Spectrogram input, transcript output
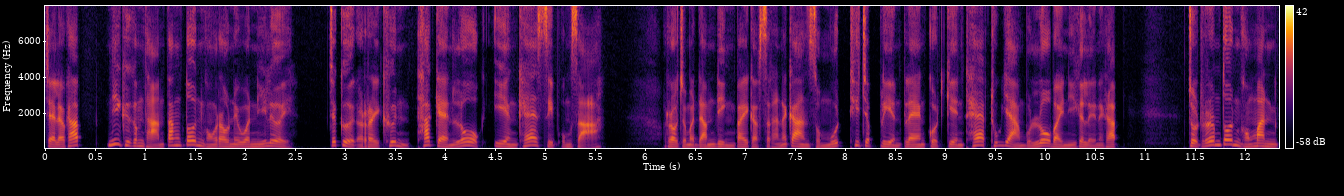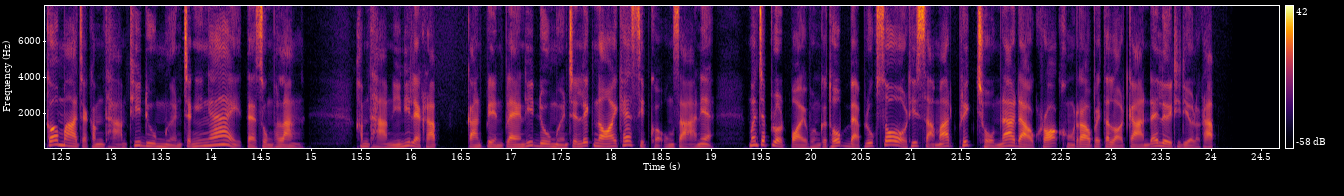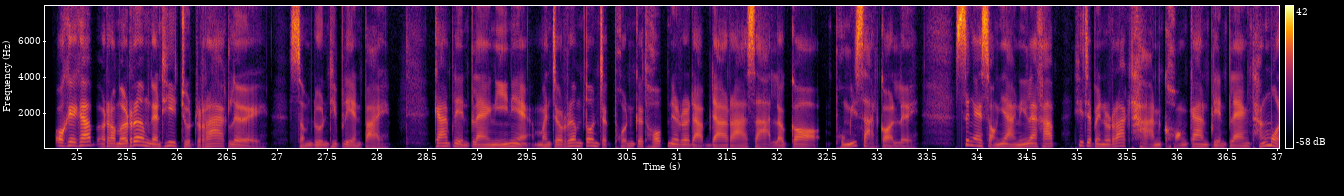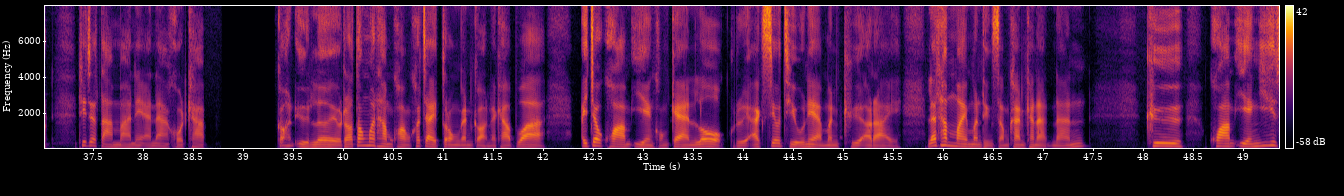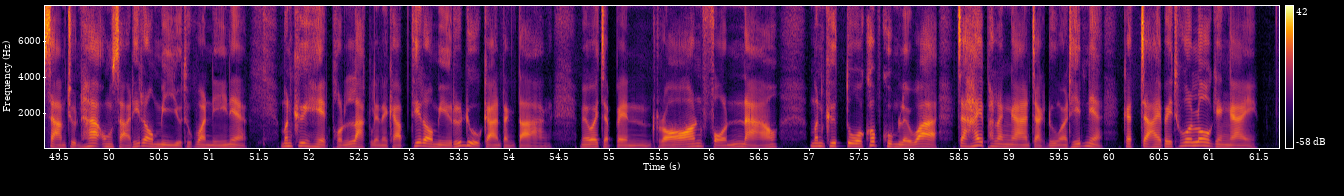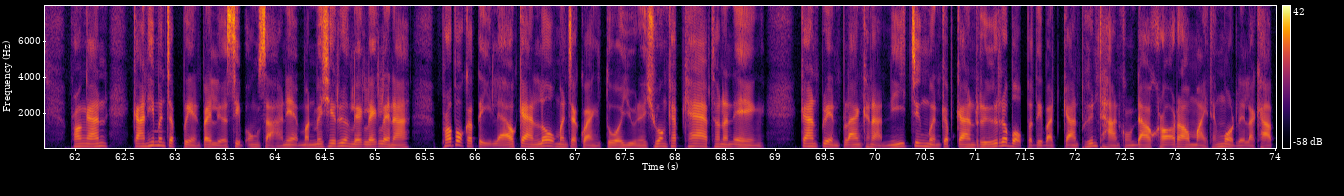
ใช่แล้วครับ นี่คือคำถามตั้งต้นของเราในวันนี้เลย จะเกิดอะไรขึ้นถ้าแกนโลกเอียงแค่ 10 องศา เราจะมาดำดิ่งไปกับสถานการณ์สมมุติที่จะเปลี่ยนแปลงกฎเกณฑ์แทบทุกอย่างบนโลกใบนี้กันเลยนะครับ จุดเริ่มต้นของมันก็มาจากคำถามที่ดูเหมือนจะง่าย ๆ แต่ทรงพลังคำถามนี้นี่แหละครับ การเปลี่ยนแปลงที่ดูเหมือนจะเล็กน้อยแค่ 10 กว่าองศาเนี่ย มันจะปลดปล่อยผลกระทบแบบลูกโซ่ที่สามารถพลิกโฉมหน้าดาวเคราะห์ของเราไปตลอดการได้เลยทีเดียวละครับ โอเคครับ เรามาเริ่มกันที่จุดแรกเลย สมดุลที่เปลี่ยนไป การเปลี่ยนแปลงนี้เนี่ยมันจะเริ่มต้นจากผลกระทบในระดับดาราศาสตร์ แล้วก็ภูมิศาสตร์ก่อนเลย ซึ่งไอ้สองอย่างนี้แหละครับ ที่จะเป็นรากฐานของการเปลี่ยนแปลงทั้งหมดที่จะตามมาในอนาคตครับ ก่อนอื่นเลย เราต้องมาทำความเข้าใจตรงกันก่อนนะครับว่าไอ้เจ้าความเอียงของแกนโลก หรือ axial tilt เนี่ยมันคืออะไร และทำไมมันถึงสำคัญขนาดนั้น คือความเอียง 23.5 องศาที่เรามีอยู่ทุกวันนี้เนี่ย มันคือเหตุผลหลักเลยนะครับ ที่เรามีฤดูกาลต่างๆ ไม่ว่าจะเป็นร้อนฝนหนาว มันคือตัวควบคุมเลยว่าจะให้พลังงานจากดวงอาทิตย์เนี่ยกระจายไปทั่วโลกยังไง เพราะงั้นการที่มันจะเปลี่ยนไปเหลือ 10 องศาเนี่ยมันไม่ใช่เรื่องเล็ก ๆ เลยนะ เพราะปกติแล้วแกนโลกมันจะแกว่งตัวอยู่ในช่วงแคบๆเท่านั้นเอง การเปลี่ยนแปลงขนาดนี้จึงเหมือนกับการรื้อระบบปฏิบัติการพื้นฐานของดาวเคราะห์เราใหม่ทั้งหมดเลยล่ะครับ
